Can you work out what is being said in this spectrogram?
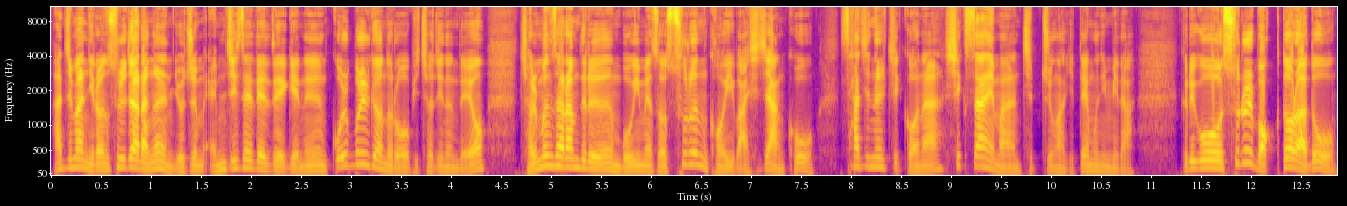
하지만 이런 술 자랑은 요즘 MZ세대들에게는 꼴불견으로 비춰지는데요. 젊은 사람들은 모임에서 술은 거의 마시지 않고 사진을 찍거나 식사에만 집중하기 때문입니다. 그리고 술을 먹더라도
